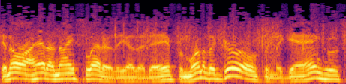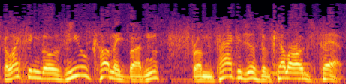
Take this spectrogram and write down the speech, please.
You know, I had a nice letter the other day from one of the girls in the gang who's collecting those new comic buttons from packages of Kellogg's Pep.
